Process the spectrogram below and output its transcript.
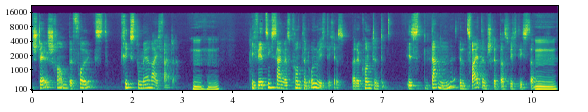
Stellschrauben befolgst, kriegst du mehr Reichweite. Mhm. ich will jetzt nicht sagen, dass Content unwichtig ist, weil der Content ist dann im zweiten Schritt das Wichtigste. Mhm.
